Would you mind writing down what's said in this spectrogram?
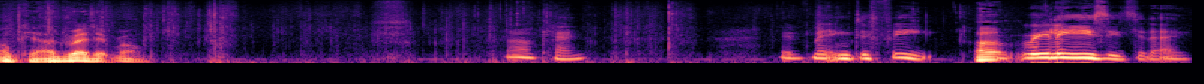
Okay, I'd read it wrong. Okay. You're admitting defeat. Uh, really easy today.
